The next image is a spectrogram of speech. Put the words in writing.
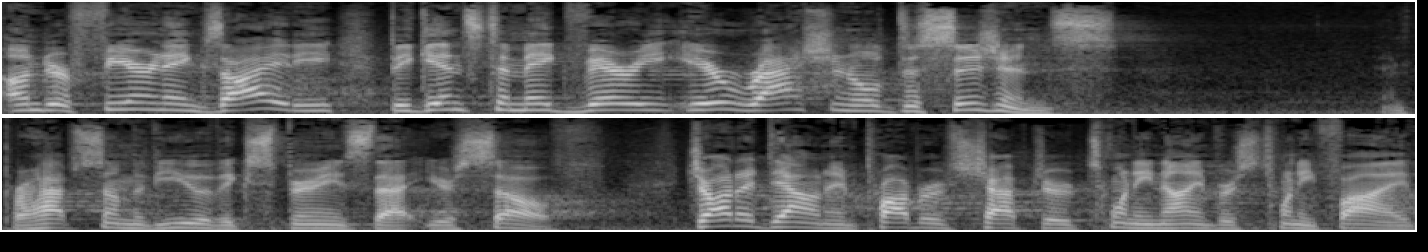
under fear and anxiety begins to make very irrational decisions. And perhaps some of you have experienced that yourself. Jot it down in Proverbs chapter 29, verse 25.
